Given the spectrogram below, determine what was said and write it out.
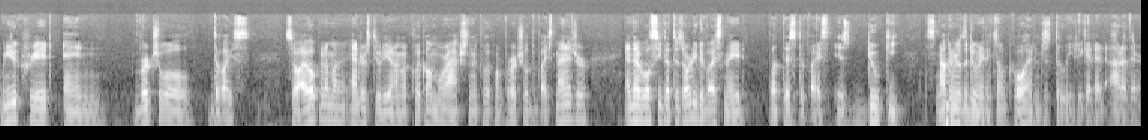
we need to create a virtual device. So I open up my Android Studio and I'm going to click on more action and click on virtual device manager and then we'll see that there's already a device made but this device is dookie. It's not going to be able to do anything so I'll go ahead and just delete it, get it out of there.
